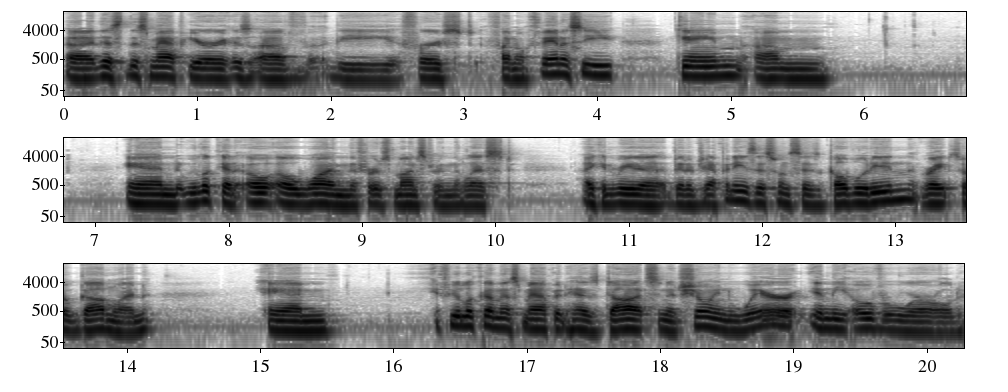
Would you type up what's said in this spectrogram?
uh, this this map here is of the first Final Fantasy game. Um, and we look at 001, the first monster in the list. I can read a bit of Japanese. This one says Goburin, right? So goblin. And if you look on this map, it has dots and it's showing where in the overworld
